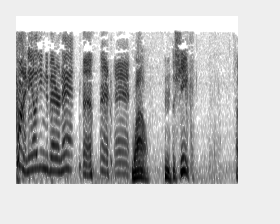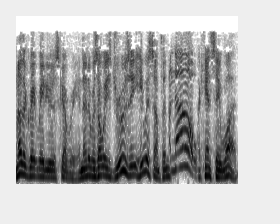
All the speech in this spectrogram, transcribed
Come on, Neil, you can do better than that. Wow. The Sheik. Another great radio discovery. And then there was always Druzy. He was something. no. I can't say what.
